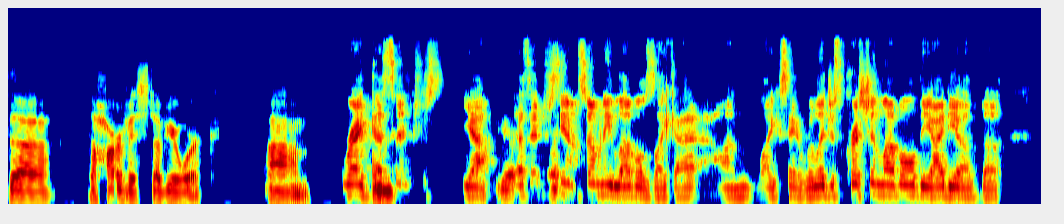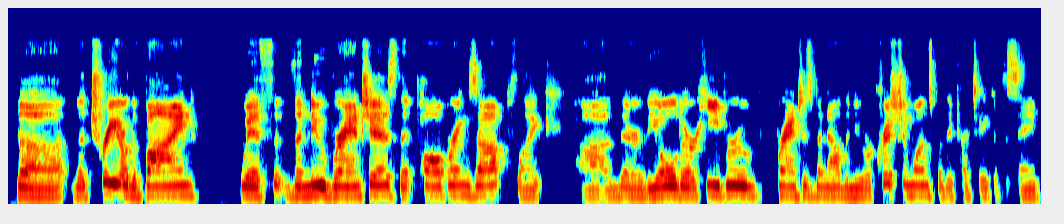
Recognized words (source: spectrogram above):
the the harvest of your work. Um, right. That's interesting. Yeah, yeah, that's interesting on so many levels. Like uh, on like say a religious Christian level, the idea of the the the tree or the vine with the new branches that Paul brings up, like uh, they're the older Hebrew branches, but now the newer Christian ones, but they partake of the same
